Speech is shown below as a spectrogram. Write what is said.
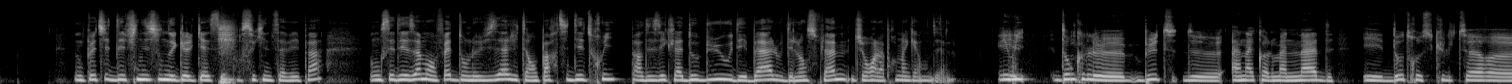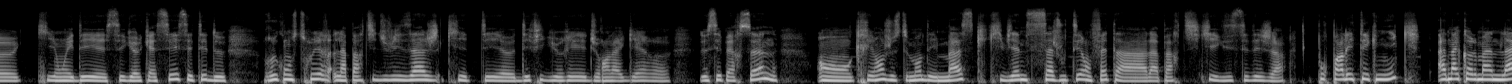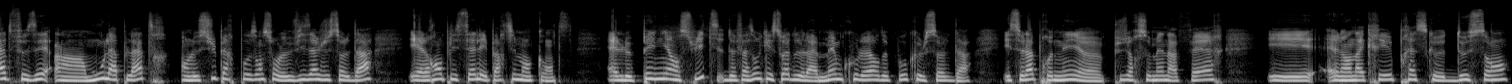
Donc petite définition de gueule cassée pour ceux qui ne savaient pas. Donc c'est des hommes en fait dont le visage était en partie détruit par des éclats d'obus ou des balles ou des lance-flammes durant la Première Guerre mondiale. Et oui, donc le but de Anna Coleman Ladd et d'autres sculpteurs euh, qui ont aidé ces gueules cassées, c'était de reconstruire la partie du visage qui était euh, défigurée durant la guerre euh, de ces personnes en créant justement des masques qui viennent s'ajouter en fait à la partie qui existait déjà. Pour parler technique, Anna Coleman Ladd faisait un moule à plâtre en le superposant sur le visage du soldat et elle remplissait les parties manquantes. Elle le peignait ensuite de façon qu'il soit de la même couleur de peau que le soldat. Et cela prenait euh, plusieurs semaines à faire et elle en a créé presque 200,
